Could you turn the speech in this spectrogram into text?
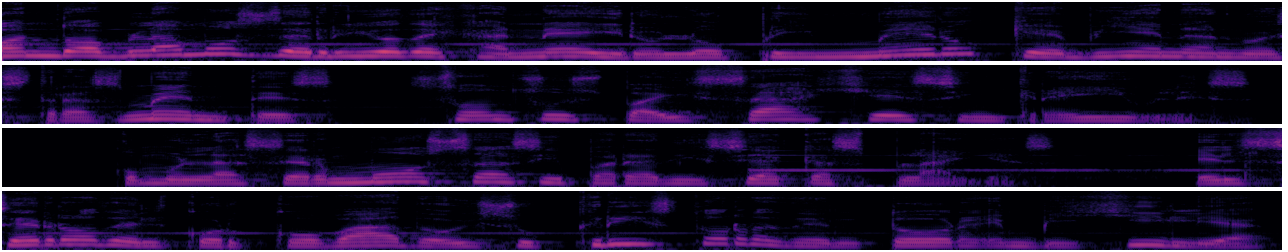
Cuando hablamos de Río de Janeiro, lo primero que viene a nuestras mentes son sus paisajes increíbles, como las hermosas y paradisíacas playas, el Cerro del Corcovado y su Cristo Redentor en vigilia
